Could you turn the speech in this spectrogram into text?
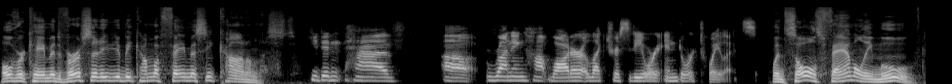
overcame adversity to become a famous economist. He didn't have uh, running hot water, electricity, or indoor toilets. When Sowell's family moved,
